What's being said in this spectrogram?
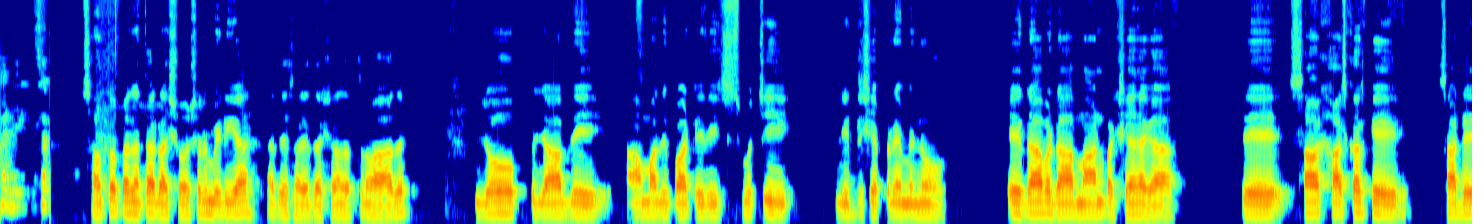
ਹਾਂਜੀ ਸਭ ਤੋਂ ਪਹਿਲਾਂ ਤੁਹਾਡਾ ਸੋਸ਼ਲ ਮੀਡੀਆ ਅਤੇ ਸਾਰੇ ਦਰਸ਼ਕਾਂ ਦਾ ਧੰਨਵਾਦ। ਜੋ ਪੰਜਾਬ ਦੀ ਆਮ ਆਦਮੀ ਪਾਰਟੀ ਦੀ ਸਮੁੱਚੀ ਲੀਡਰਸ਼ਿਪ ਨੇ ਮੈਨੂੰ ਏਡਾ ਵੱਡਾ ਮਾਣ ਬਖਸ਼ਿਆ ਹੈਗਾ ਤੇ ਸਾ ਖਾਸ ਕਰਕੇ ਸਾਡੇ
